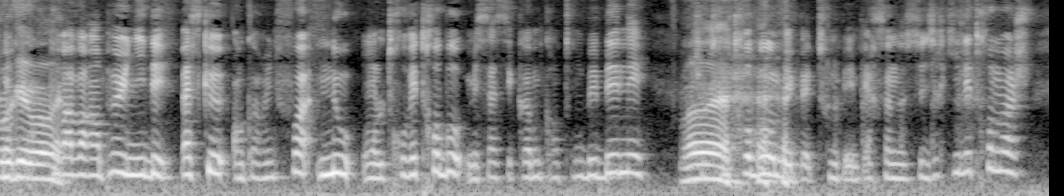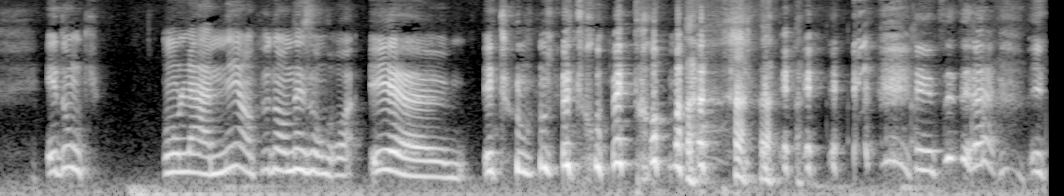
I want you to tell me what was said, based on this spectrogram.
ouais, pour ouais. avoir un peu une idée. Parce que, encore une fois, nous, on le trouvait trop beau. Mais ça, c'est comme quand ton bébé naît. Tu le trouves trop beau, mais personne n'ose se dire qu'il est trop moche. Et donc, on l'a amené un peu dans des endroits. Et, euh, et tout le monde le trouvait trop moche. et tu sais, là. Et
